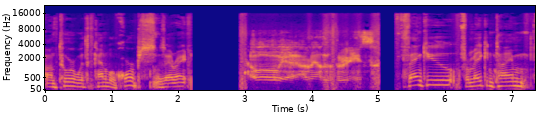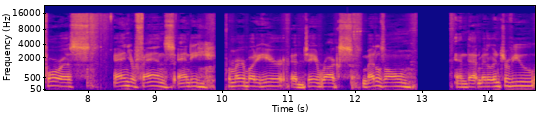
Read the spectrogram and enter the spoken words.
on tour with Cannibal Corpse. Is that right? oh yeah, I'm out in the boonies. Thank you for making time for us and your fans, Andy. From everybody here at J Rock's Metal Zone and that metal interview,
